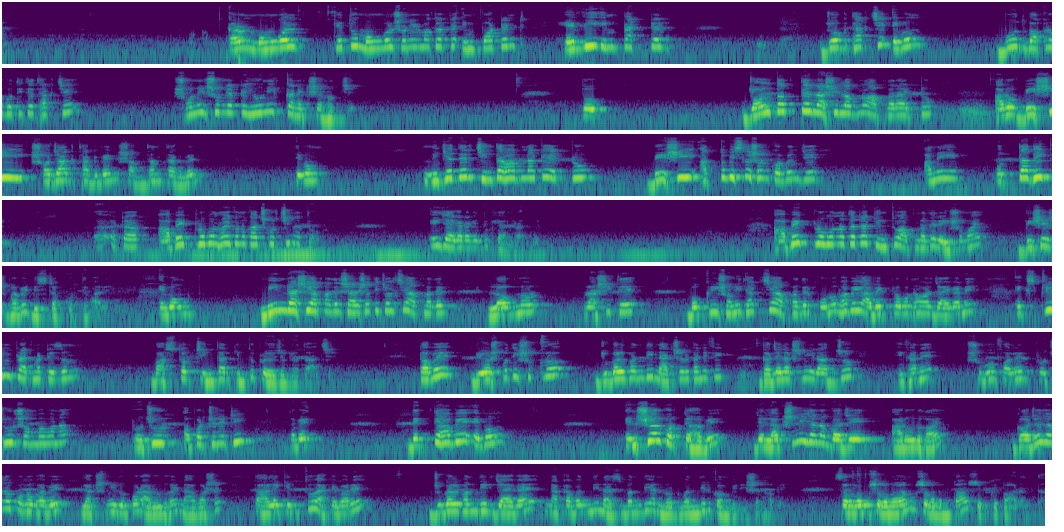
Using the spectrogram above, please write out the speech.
কারণ মঙ্গল কেতু মঙ্গল শনির মতো একটা ইম্পর্ট্যান্ট হেভি ইম্প্যাক্টের যোগ থাকছে এবং বুধ বক্রগতিতে থাকছে। শনির সঙ্গে একটা ইউনিক কানেকশন হচ্ছে। তো জলতত্ত্বের রাশি লগ্ন আপনারা একটু আরও বেশি সজাগ থাকবেন, সাবধান থাকবেন এবং নিজেদের চিন্তাভাবনাকে একটু বেশি আত্মবিশ্লেষণ করবেন যে আমি অত্যাধিক একটা আবেগপ্রবণ হয়ে কোনো কাজ করছি না তো। এই জায়গাটা কিন্তু খেয়াল রাখবেন। আবেগ প্রবণতাটা কিন্তু আপনাদের এই সময় বিশেষভাবে ডিস্টার্ব করতে পারে। এবং মীন রাশি আপনাদের সাড়ে সাথী চলছে, আপনাদের লগ্ন রাশিতে বক্রী শনি থাকছে, আপনাদের কোনোভাবেই আবেগপ্রবণ হওয়ার জায়গা নেই। এক্সট্রিম প্র্যাগম্যাটিজম বাস্তব চিন্তার কিন্তু প্রয়োজনীয়তা আছে। তবে বৃহস্পতি শুক্র, যুগলবন্দি ন্যাচারাল বেনিফিট গজলক্ষ্মী রাজযোগ, এখানে শুভ ফলের প্রচুর সম্ভাবনা। প্রচুর অপরচুনিটি তবে দেখতে হবে এবং এনশিওর করতে হবে যে লক্ষ্মী যেন গজে আরুর হয় গজ যেন কোনোভাবে লক্ষ্মীর উপর আরুর হয়ে না বসে, তাহলে কিন্তু একেবারে যুগলবন্দির জায়গায় নাকাবন্দি নাসবন্দি আর নোটবন্দির কম্বিনেশন হবে। সর্বম শিবময়ম শিবনন্তা শিবকৃপা অনন্তা।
